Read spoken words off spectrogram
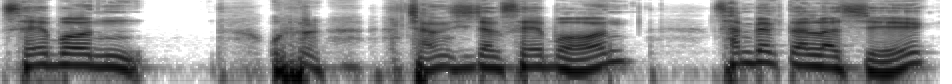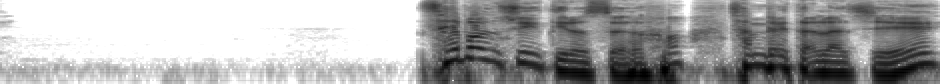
세 번, 오늘 장 시작 세 번, 300달러씩 세 번 수익 드렸어요. 300달러씩.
